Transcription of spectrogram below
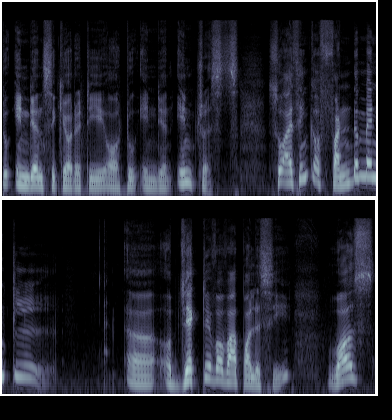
to Indian security or to Indian interests. So I think a fundamental uh, objective of our policy was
